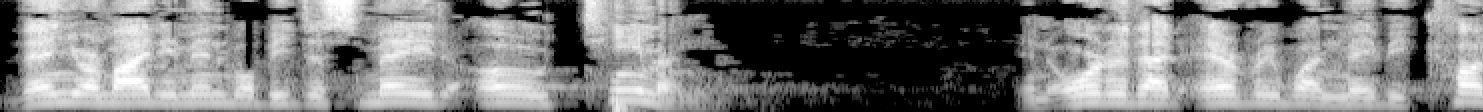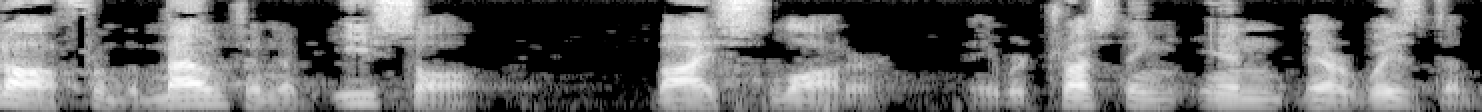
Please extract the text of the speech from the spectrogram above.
Then your mighty men will be dismayed, O Teman in order that everyone may be cut off from the mountain of Esau by slaughter. They were trusting in their wisdom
